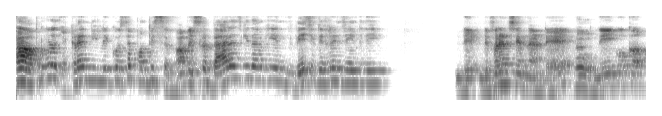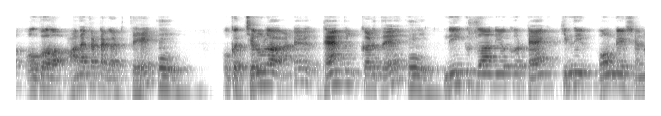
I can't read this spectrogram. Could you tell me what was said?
అప్పుడు కూడా ఎక్కడైనా నీళ్ళు ఎక్కువ వస్తే పంపిస్తారు. పంపిస్తారు. బ్యారేజ్కి దానికి బేసిక్ డిఫరెన్స్ ఏంటిది? డిఫరెన్స్ ఏంటంటే నీకు ఒక ఒక ఆనకట్ట కడితే ఒక చెరువులా అంటే ట్యాంక్ కడితే నీకు దాని యొక్క ట్యాంక్ కింది ఫౌండేషన్.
